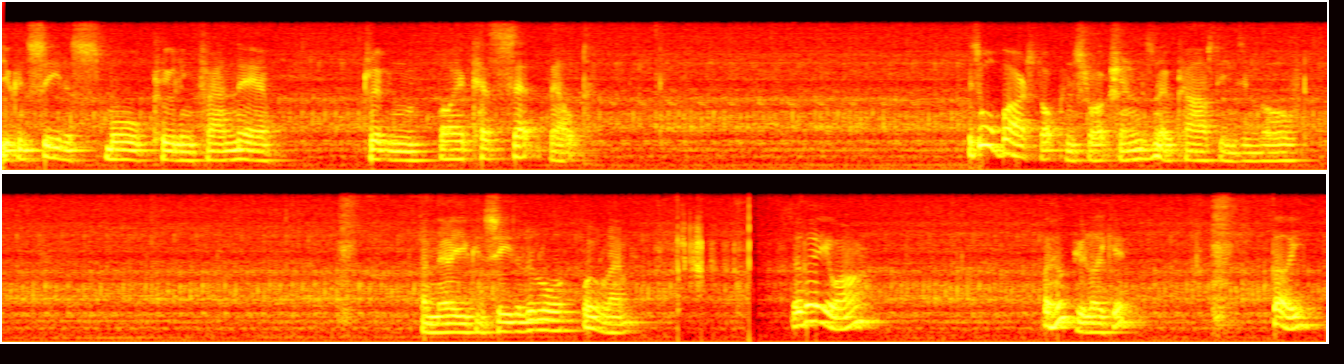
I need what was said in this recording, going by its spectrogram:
You can see the small cooling fan there driven by a cassette belt. It's all bar stock construction, there's no castings involved. And there you can see the little oil lamp. So there you are. I hope you like it. Bye.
